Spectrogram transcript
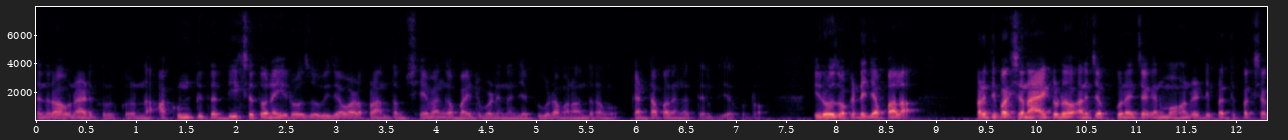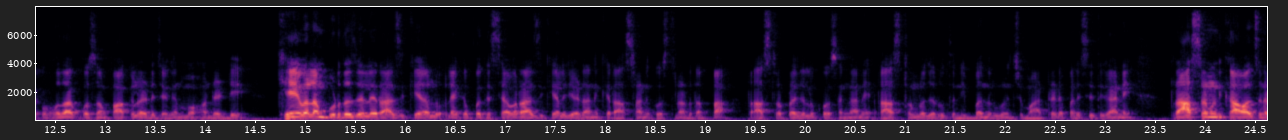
చంద్రబాబు నాయుడు ఉన్న అకుంఠిత దీక్షతోనే ఈరోజు విజయవాడ ప్రాంతం క్షేమంగా బయటపడిందని చెప్పి కూడా మనం అందరం గంటాపదంగా తెలియజేసుకుంటాం ఈరోజు ఒకటే చెప్పాలా ప్రతిపక్ష నాయకుడు అని చెప్పుకునే జగన్మోహన్ రెడ్డి ప్రతిపక్ష హోదా కోసం పాకులాడే జగన్మోహన్ రెడ్డి కేవలం బురద జల్లే రాజకీయాలు లేకపోతే శవ రాజకీయాలు చేయడానికి రాష్ట్రానికి వస్తున్నాడు తప్ప రాష్ట్ర ప్రజల కోసం కానీ రాష్ట్రంలో జరుగుతున్న ఇబ్బందుల గురించి మాట్లాడే పరిస్థితి కానీ రాష్ట్రానికి కావాల్సిన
